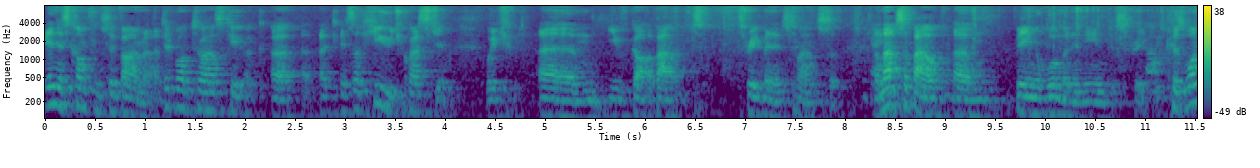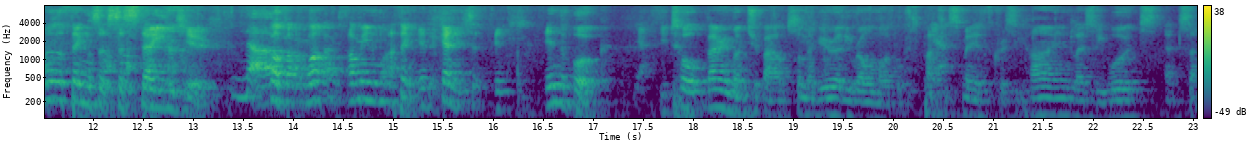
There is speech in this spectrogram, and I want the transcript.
in- this conference environment, I did want to ask you. A, a, a, it's a huge question, which um, you've got about three minutes to answer, and that's about um, being a woman in the industry. Because one of the things that sustains you No. well, but, well, I mean, I think it, again, it's, it's in the book. Yes. You talk very much about some of your early role models: Patti Yeah. Smith, Chrissie Hynde, Lesley Woods, etc.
